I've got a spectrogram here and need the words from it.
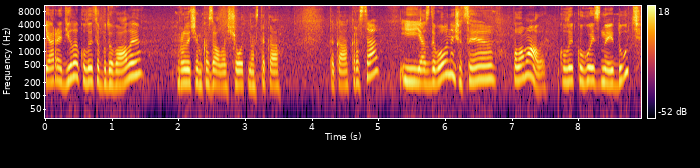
Я раділа, коли це будували. Родичам казала, що от у нас така, така краса. І я здивована, що це поламали. Коли когось знайдуть,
